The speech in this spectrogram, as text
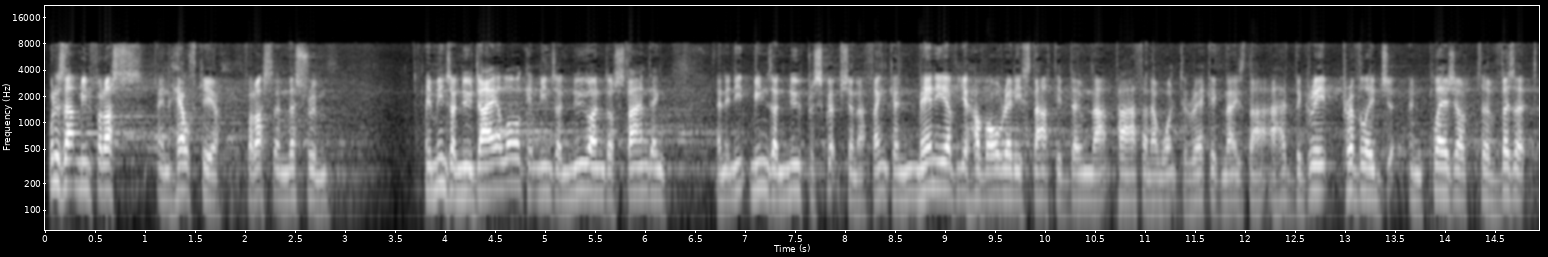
What does that mean for us in healthcare, for us in this room? It means a new dialogue, it means a new understanding, and it means a new prescription, I think. And many of you have already started down that path, and I want to recognise that. I had the great privilege and pleasure to visit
